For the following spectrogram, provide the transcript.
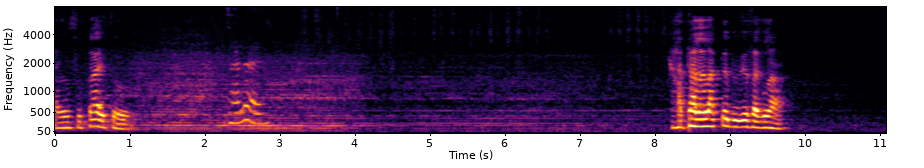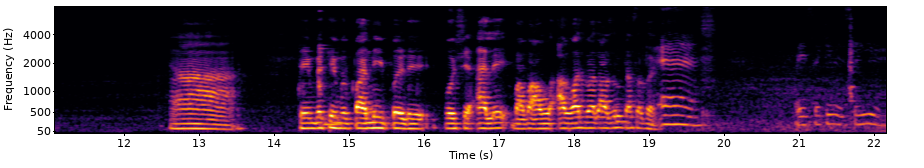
अजून सुका आहे तो. झालाय. हाताला लागते तुझे सगळा. हा. थेंब थेंब पाणी पडे पोशे आले. बाबा आव- आवाज माझा अजून तसाच आहे. अं. वैसा की वैसा ही आहे.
